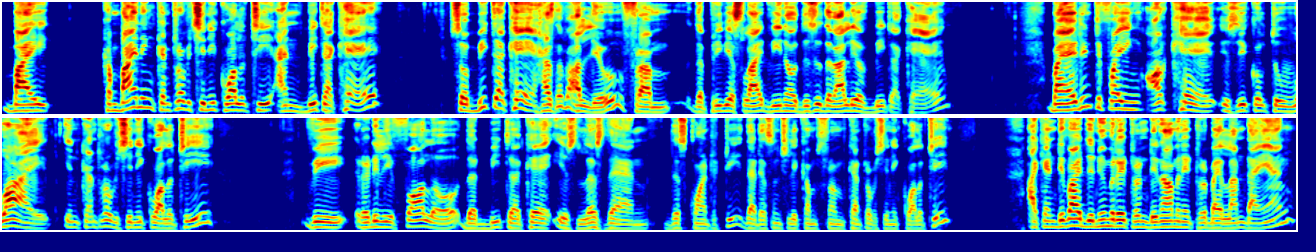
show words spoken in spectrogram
by combining Kantorovich inequality and beta k so beta k has the value from the previous slide we know this is the value of beta k. By identifying Rk is equal to y in Kantorovich inequality we readily follow that beta k is less than this quantity that essentially comes from Kantorovich inequality. I can divide the numerator and denominator by lambda n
